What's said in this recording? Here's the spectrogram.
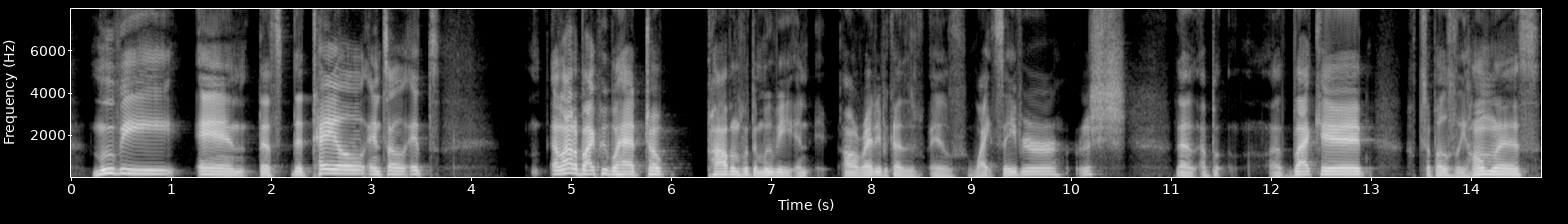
movie and the the tale, and so it's a lot of black people had problems with the movie and already because it was white savior ish. A, a, a black kid supposedly homeless,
